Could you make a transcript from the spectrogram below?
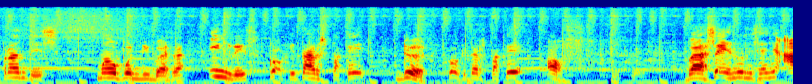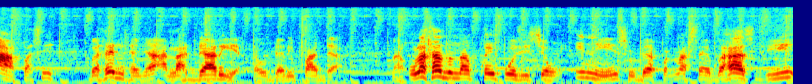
Prancis maupun di bahasa Inggris kok kita harus pakai the, kok kita harus pakai of gitu. Bahasa Indonesia-nya apa sih? Bahasa Indonesia-nya adalah dari atau daripada. Nah, ulasan tentang preposition ini sudah pernah saya bahas di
